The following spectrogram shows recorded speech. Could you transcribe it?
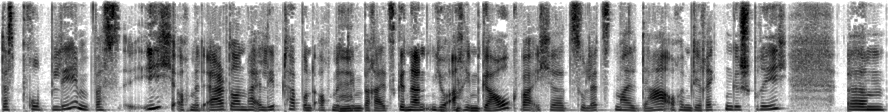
Das Problem, was ich auch mit Erdogan mal erlebt habe und auch mit mhm. dem bereits genannten Joachim Gauck, war ich ja zuletzt mal da, auch im direkten Gespräch. Ähm,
